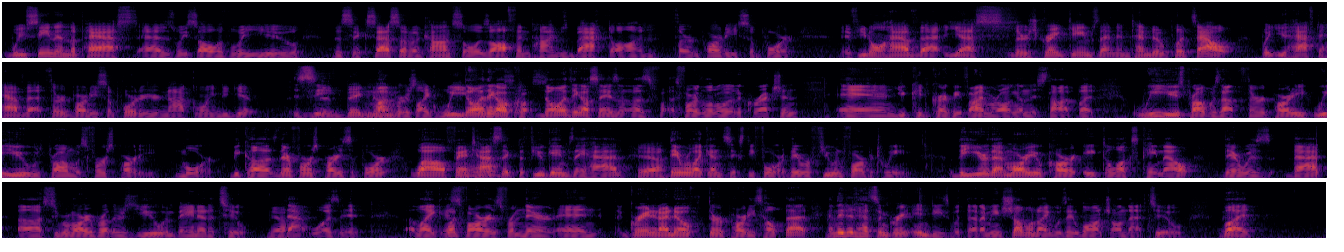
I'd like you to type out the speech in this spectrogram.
we've seen in the past, as we saw with Wii U, the success of a console is oftentimes backed on third party support. If you don't have that, yes, there's great games that Nintendo puts out, but you have to have that third party support or you're not going to get See, the big my- numbers like we. The only thing I'll the only thing I'll say is as, as far as a little bit of correction, and you can correct me if I'm wrong on this thought, but Wii U's problem was not third party. Wii U's problem was first party more because their first party support, while fantastic, the few games they had, Yeah. they were like N64. They were few and far between. The year that Mario Kart 8 Deluxe came out, there was that uh, Super Mario Brothers U and Bayonetta 2. Yeah. That was it. Like as What- far as from there, and granted, I know third parties helped that, and they mm-hmm. did have some great indies with that. I mean, Shovel Knight was a launch on that too, but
